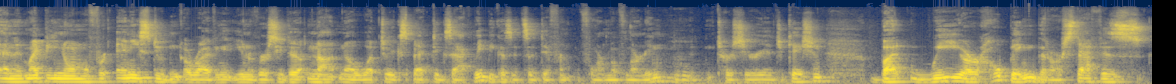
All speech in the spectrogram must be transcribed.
and it might be normal for any student arriving at university to not know what to expect exactly because it's a different form of learning, mm-hmm. tertiary education. But we are hoping that our staff is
